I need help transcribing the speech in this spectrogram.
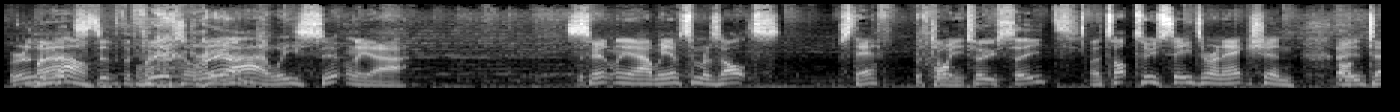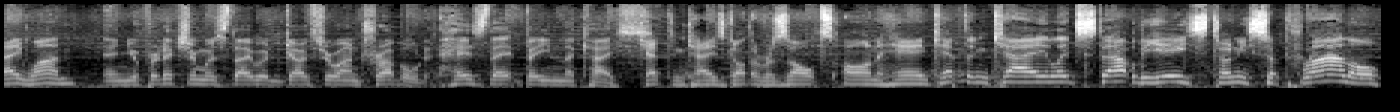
we're in the midst of the first we round. are. We certainly are. certainly are. We have some results, Steph. The top we- two seeds, The top two seeds are in action on And- day one. and your prediction was they would go through untroubled. Has that been the case? Captain K's got the results on hand. Captain K, let's start with the East. Tony Soprano.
